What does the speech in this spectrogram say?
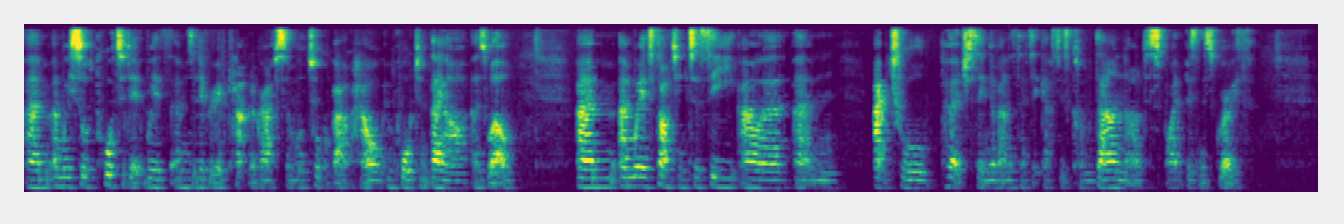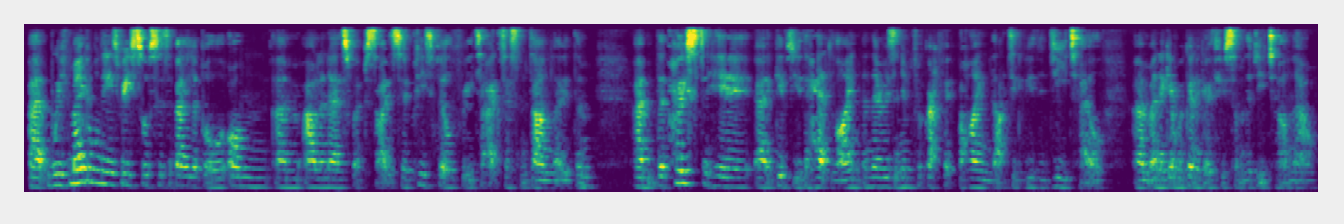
um, and we supported it with um, delivery of capnographs and we'll talk about how important they are as well. Um, and we're starting to see our um, actual purchasing of anaesthetic gases come down now despite business growth. Uh, we've made all these resources available on um, our Linnaeus website, so please feel free to access and download them. Um, the poster here uh, gives you the headline and there is an infographic behind that to give you the detail. Um, and again, we're going to go through some of the detail now.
